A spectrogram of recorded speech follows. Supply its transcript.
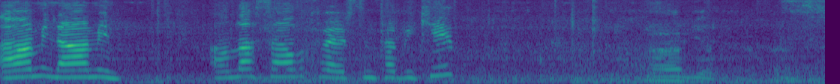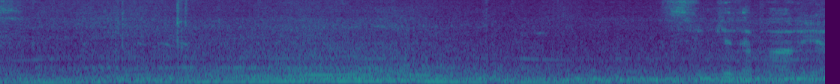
Amin amin. Allah sağlık versin tabii ki. Ağır gel. Simge de pahalı ya.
